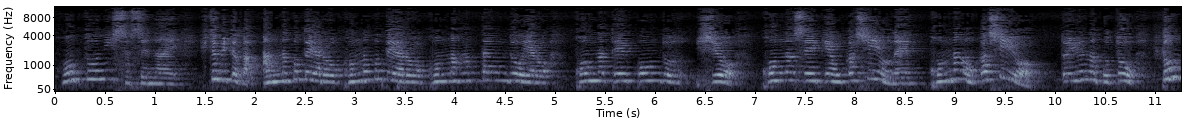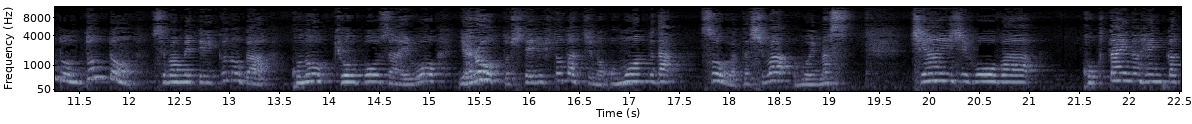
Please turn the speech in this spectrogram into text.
本当にさせない。人々があんなことやろうこんなことやろうこんな反対運動をやろうこんな抵抗運動しようこんな政権おかしいよねこんなのおかしいよというようなことをどんどんどんどん狭めていくのがこの共謀罪をやろうとしている人たちの思惑だ。そう私は思います。治安維持法は国体の変革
